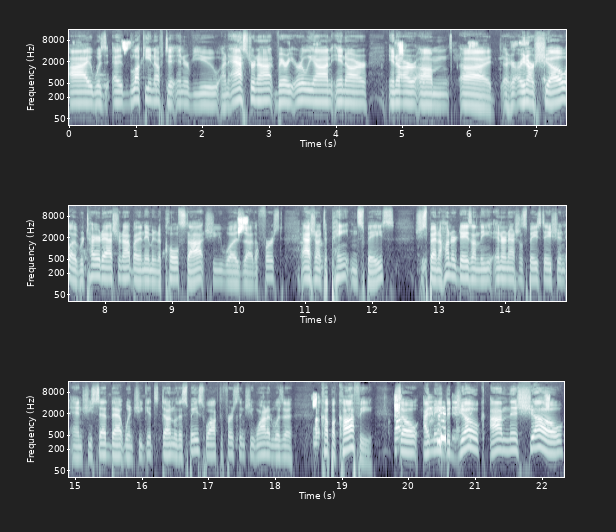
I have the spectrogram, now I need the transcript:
I was as lucky enough to interview an astronaut very early on in our in our um uh in our show, a retired astronaut by the name of Nicole Stott. She was uh, the first astronaut to paint in space. She spent 100 days on the International Space Station, and she said that when she gets done with a spacewalk, the first thing she wanted was a cup of coffee. So I made the joke on this show,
